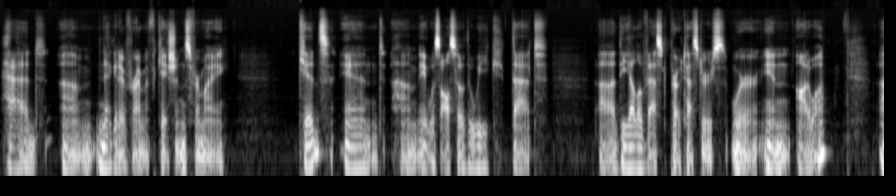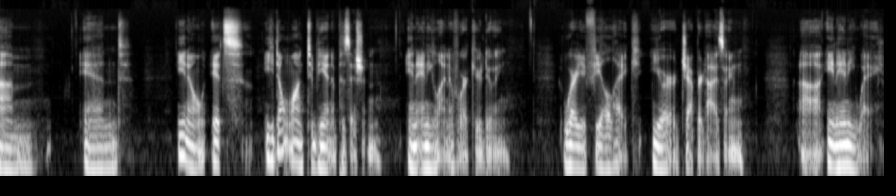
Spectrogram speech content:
had um, negative ramifications for my kids. And um, it was also the week that uh, the Yellow Vest protesters were in Ottawa. Um, and, you know, it's, you don't want to be in a position in any line of work you're doing where you feel like you're jeopardizing uh, in any way,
